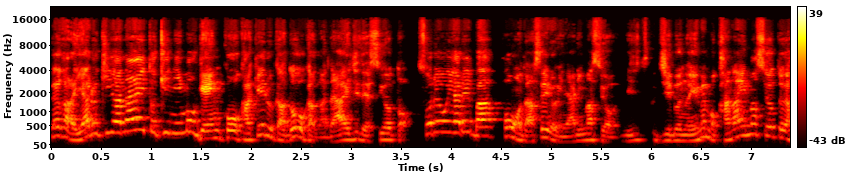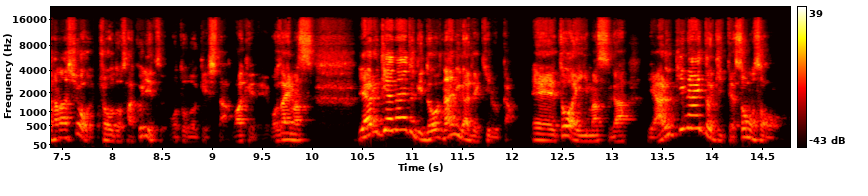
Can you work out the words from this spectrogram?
だから、やる気がない時にも原稿を書けるかどうかが大事ですよと。それをやれば本を出せるようになりますよ。自分の夢も叶いますよという話をちょうど昨日お届けしたわけでございます。やる気がない時どう、何ができるか、えー、とは言いますが、やる気ない時ってそもそも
